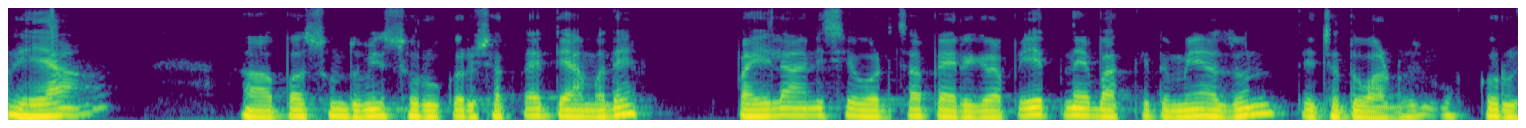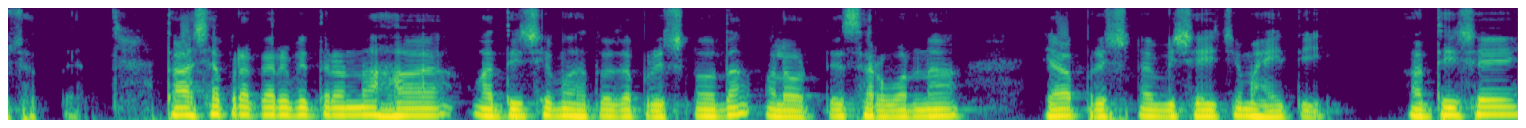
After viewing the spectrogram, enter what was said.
ह्या पासून तुम्ही सुरू करू शकता त्यामध्ये पहिला आणि शेवटचा पॅरेग्राफ येत नाही बाकी तुम्ही अजून त्याच्यात वाढू करू शकता तर अशा प्रकारे मित्रांनो हा अतिशय महत्त्वाचा प्रश्न होता. मला वाटते सर्वांना या प्रश्नाविषयीची माहिती अतिशय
